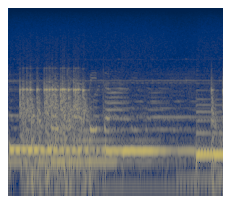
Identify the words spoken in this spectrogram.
Nothing can be done.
